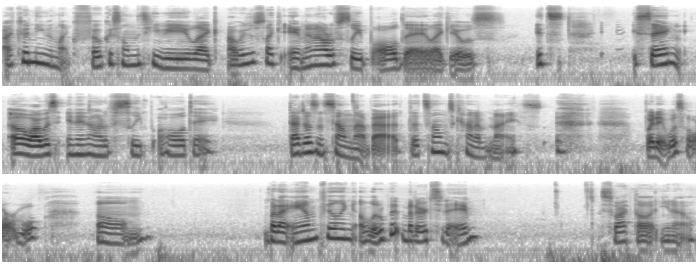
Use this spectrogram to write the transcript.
I couldn't even like focus on the TV. Like I was just like in and out of sleep all day. Like it was it's saying, "Oh, I was in and out of sleep all day." That doesn't sound that bad. That sounds kind of nice. but it was horrible. Um but I am feeling a little bit better today. So I thought, you know,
